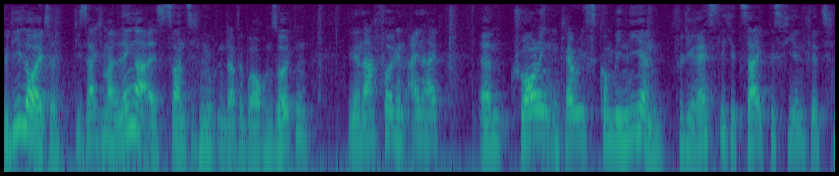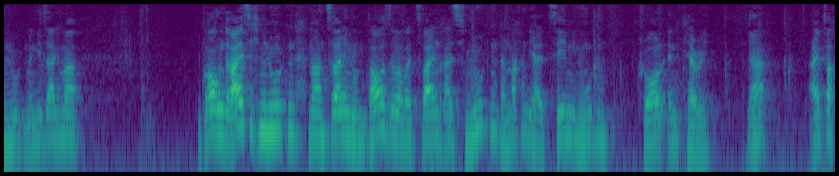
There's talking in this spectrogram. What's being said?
Für die Leute, die, sage ich mal, länger als 20 Minuten dafür brauchen, sollten in der nachfolgenden Einheit ähm, Crawling und Carries kombinieren für die restliche Zeit bis 44 Minuten. Wenn die, sage ich mal, die brauchen 30 Minuten, machen 2 Minuten Pause, sind wir bei 32 Minuten, dann machen die halt 10 Minuten Crawl and Carry. Ja? Einfach,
